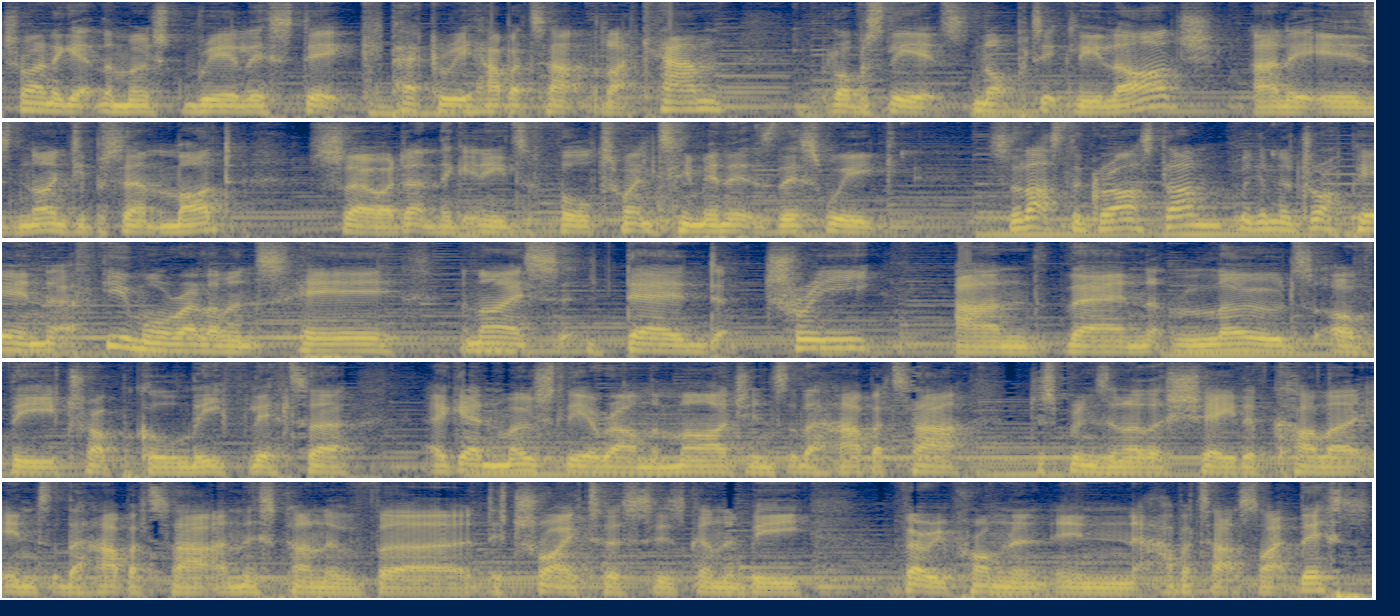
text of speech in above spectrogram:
trying to get the most realistic peccary habitat that I can. But obviously, it's not particularly large and it is 90% mud, so I don't think it needs a full 20 minutes this week. So that's the grass done. We're going to drop in a few more elements here, a nice dead tree, and then loads of the tropical leaf litter. Again, mostly around the margins of the habitat, just brings another shade of colour into the habitat, and this kind of uh, detritus is going to be very prominent in habitats like this.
